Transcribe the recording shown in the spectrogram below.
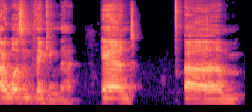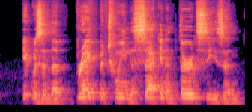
I wasn't thinking that, and um, it was in the break between the second and third season,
